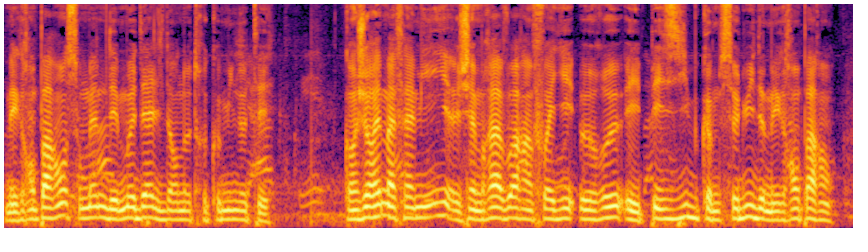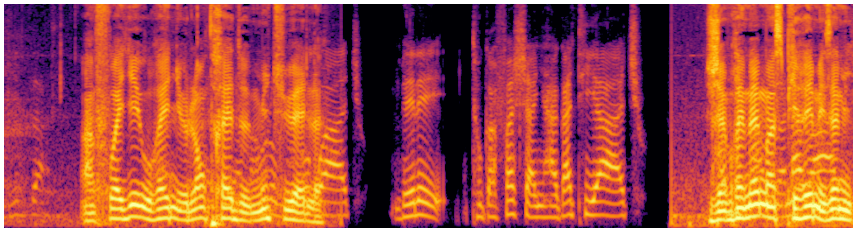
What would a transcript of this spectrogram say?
Mes grands-parents sont même des modèles dans notre communauté. Quand j'aurai ma famille, j'aimerais avoir un foyer heureux et paisible comme celui de mes grands-parents un foyer où règne l'entraide mutuelle. J'aimerais même inspirer mes amis.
